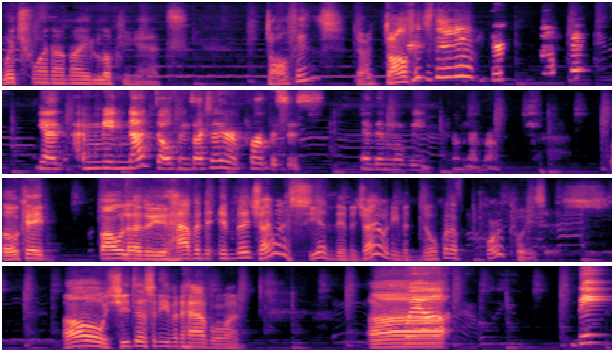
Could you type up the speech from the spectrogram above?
Which one am I looking at? dolphins? There are dolphins there? Dolphin- Yeah, I mean not dolphins. Actually, there are porpoises in the movie. I'm not wrong. Okay, Paula, do you have an image? I want to see an image. I don't even know what a porpoise is. Oh, she doesn't even have one. Uh, well, they.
